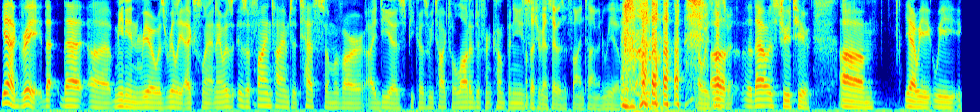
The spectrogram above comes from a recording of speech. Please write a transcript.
Yeah, great. That that uh, meeting in Rio was really excellent, and it was it was a fine time to test some of our ideas because we talked to a lot of different companies. I thought you were going to say it was a fine time in Rio. Always, uh, that was true too. Um, yeah, we we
